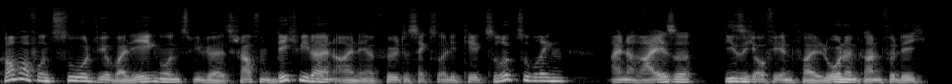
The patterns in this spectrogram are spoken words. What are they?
Komm auf uns zu und wir überlegen uns, wie wir es schaffen, dich wieder in eine erfüllte Sexualität zurückzubringen. Eine Reise, die sich auf jeden Fall lohnen kann für dich.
